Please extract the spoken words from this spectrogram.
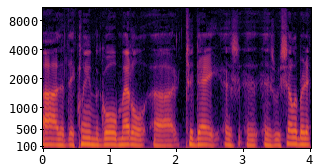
Uh, that they claim the gold medal uh, today as, as we celebrate it.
